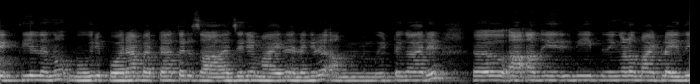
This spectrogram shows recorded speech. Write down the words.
വ്യക്തിയിൽ നിന്നും ഊരി പോരാൻ പറ്റാത്തൊരു സാഹചര്യമായിരുന്നു. അല്ലെങ്കിൽ വീട്ടുകാർ നിങ്ങളുമായിട്ടുള്ള ഏത്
